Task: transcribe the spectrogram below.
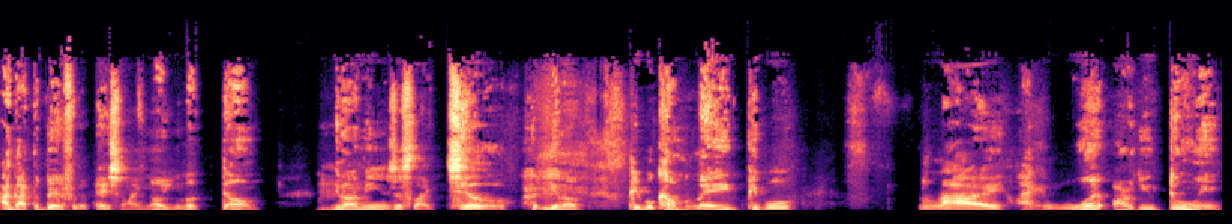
I got the bed for the patient. Like, no, you look dumb. Mm-hmm. You know what I mm-hmm. mean? It's just like chill, you know. People come late, people lie. Like, what are you doing?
